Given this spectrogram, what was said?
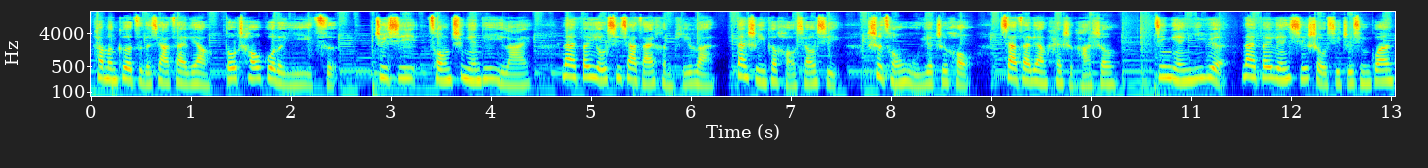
它们各自的下载量都超过了一亿次。据悉，从去年底以来，奈飞游戏下载很疲软。但是一个好消息是从五月之后，下载量开始爬升。今年一月，奈飞联席首席执行官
